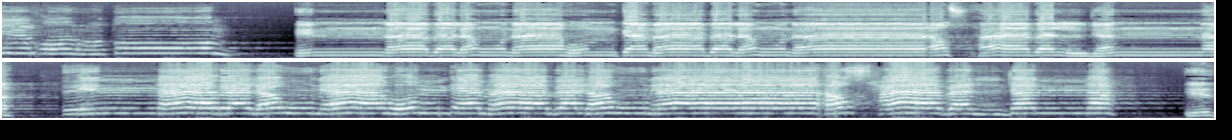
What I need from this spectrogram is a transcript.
الخرطوم. إنا بلوناهم كما بلونا أصحاب الجنة. إنا بلوناهم كما بلونا أصحاب الجنة. إذ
